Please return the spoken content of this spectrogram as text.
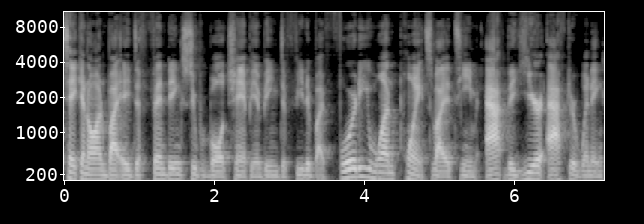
taken on by a defending Super Bowl champion, being defeated by 41 points by a team at the year after winning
